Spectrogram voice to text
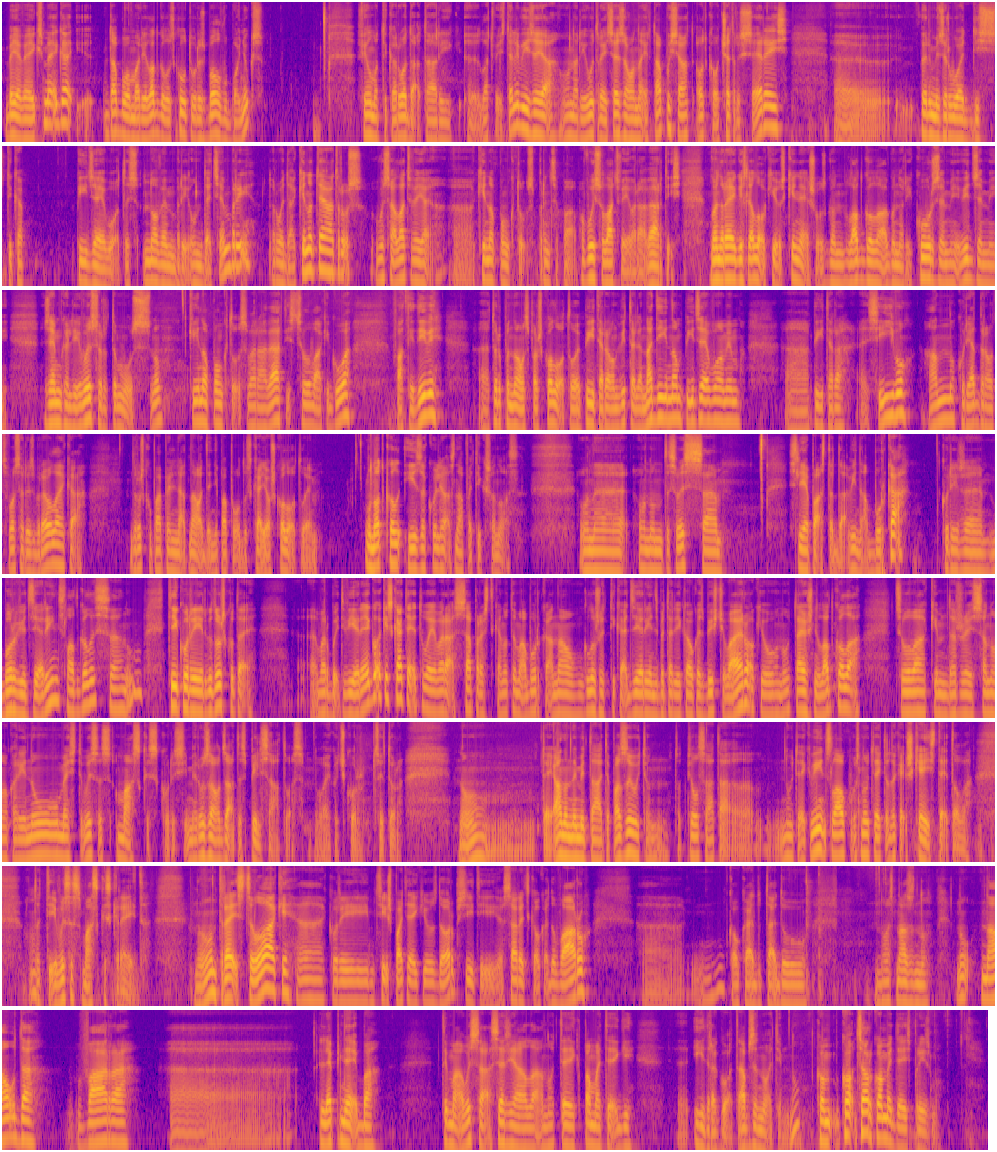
bija veiksmīga, dabom arī Latgalas kultūras balvu boņuks, Filma tika rodāta arī uh, Latvijas televīzijā, un arī otrajā sezona ir tapusi at- atkal četras sērijas. Uh, Pirmizrodis tika pīdzēvotas novembrī un decembrī, rodā kinoteātros visā Latvijā, uh, kinopunktus, principā pa visu Latviju varā vērtīs. Gan Reigas lielākajos kinēšos, gan Latgolā, gan arī Kurzemī, Vidzemī, Zemgaļī, visur tu mūs, nu, kinopunktus varā vērtīs cilvēki go, Fati divi, eh, turpinājums par skolotoju Pītera un Vitaļa Nadīnam pīdzēvojumiem, eh, Pītera eh, sīvu, Annu, kuri atbrauc vasaras brevlaikā, drusku papeļņāt naudeņi papildus, kā jau skolotojiem. Un atkal izakuļās nepatikšanos. Un, un, un tas viss sliepās tādā vienā burkā, kur ir eh, burvju dzieriņas, latgolis, eh, nu, tie, kuri ir drusku tā, eh, varbūt vierēgoki skatētoji varēs saprast, ka, nu, tamā burkā nav gluži tikai dzieriņas, bet arī kaut kas bišķi vairāk, jo, nu, taisni latgolā cilvēkiem dažreiz sanāk arī, nu, mest visas maskas, kuras viņiem ir uzaudzētas pilsētos vai kaut kur citur. Nu, te anonimitāte pazūd, un tad pilsētā notiek viens laukos, notiek tāda kā škeistētova. Un tad tie visas maskas kreita. Nu, un treis cilvēki, uh, kuri cīši pateik jūs darbs, ītī saredz kaut kādu varu, kaut kādu tādu, nu, es nezinu, nu, nauda, vara, lepnība, timā visā seriālā, nu, teik pamatīgi uh, īdragot, apzinoti, nu, kom, ko, caur komedijas prizmu.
